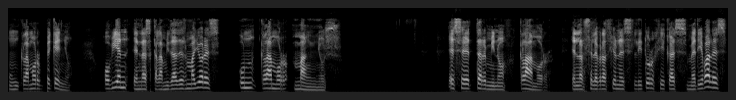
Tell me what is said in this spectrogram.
un clamor pequeño, o bien en las calamidades mayores un clamor magnus. Ese término clamor en las celebraciones litúrgicas medievales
